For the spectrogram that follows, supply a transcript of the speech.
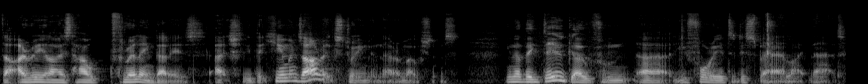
that I realised how thrilling that is, actually, that humans are extreme in their emotions. You know, they do go from uh, euphoria to despair like that.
